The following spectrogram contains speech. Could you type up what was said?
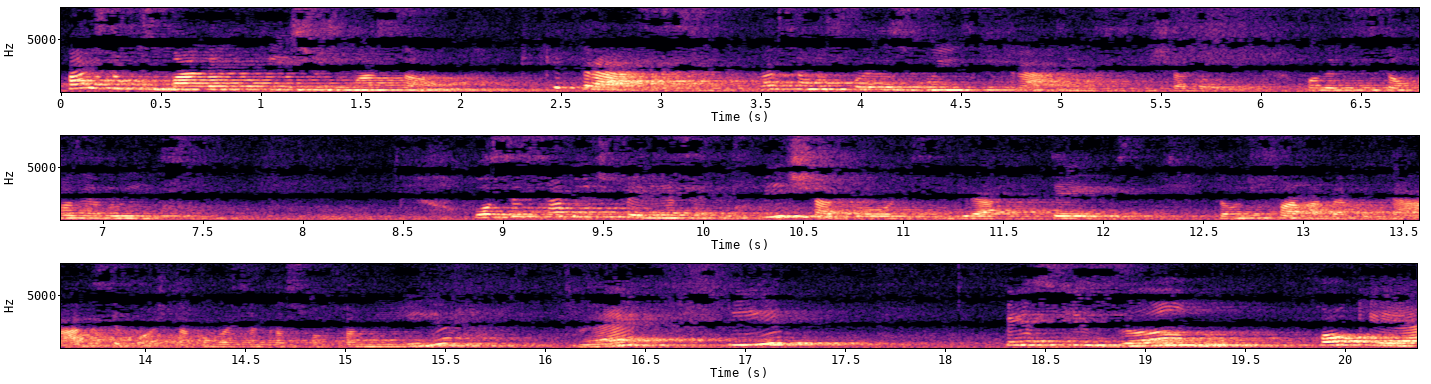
Quais são os malefícios de uma ação? Que, que traz? Assim? Quais são as coisas ruins que trazem esses pichadores quando eles estão fazendo isso? Você sabe a diferença entre pichadores e grafiteiros? Então, de forma adaptada, você pode estar conversando com a sua família, né? E pesquisando qual que é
